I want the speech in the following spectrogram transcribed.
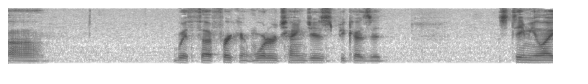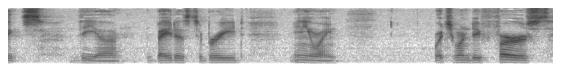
uh, with uh, frequent water changes because it stimulates the uh, bettas to breed. Anyway, what you want to do first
